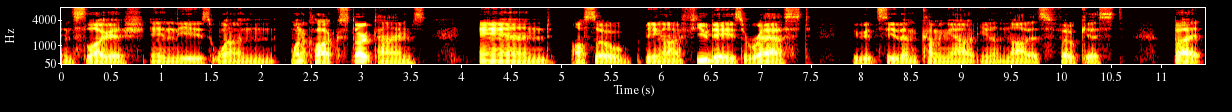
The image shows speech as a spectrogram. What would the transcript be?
and sluggish in these one one o'clock start times, and also being on a few days rest you could see them coming out, you know, not as focused. But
